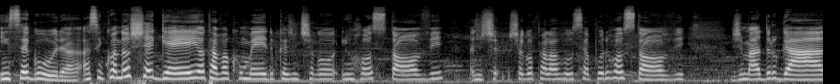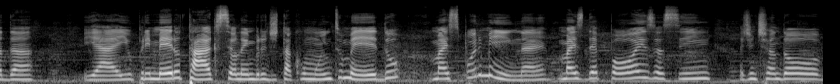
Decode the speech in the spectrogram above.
insegura. Assim, quando eu cheguei, eu tava com medo, porque a gente chegou em Rostov, a gente chegou pela Rússia por Rostov, de madrugada. E aí o primeiro táxi eu lembro de estar tá com muito medo, mas por mim, né? Mas depois, assim, a gente andou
